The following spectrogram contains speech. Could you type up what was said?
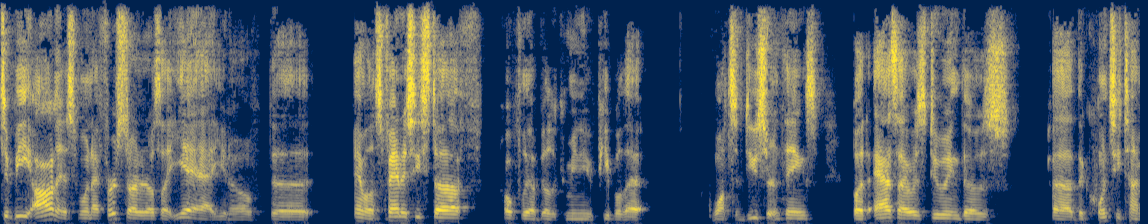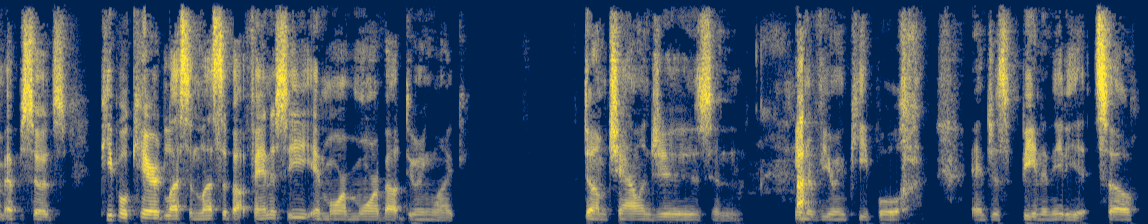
to be honest, when I first started, I was like, yeah, you know, the MLS fantasy stuff. Hopefully, I'll build a community of people that wants to do certain things. But as I was doing those uh, the Quincy Time episodes, people cared less and less about fantasy and more and more about doing like dumb challenges and interviewing people and just being an idiot. So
